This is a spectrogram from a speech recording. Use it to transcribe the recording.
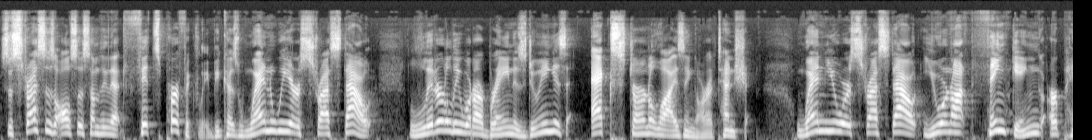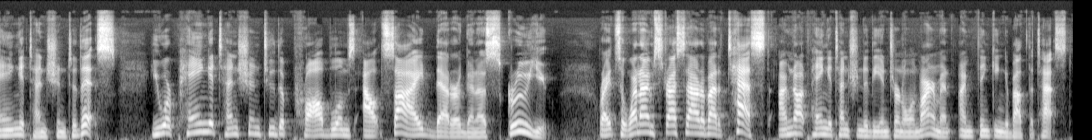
So stress is also something that fits perfectly because when we are stressed out, literally what our brain is doing is externalizing our attention. When you are stressed out, you are not thinking or paying attention to this. You are paying attention to the problems outside that are going to screw you, right? So when I'm stressed out about a test, I'm not paying attention to the internal environment. I'm thinking about the test.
